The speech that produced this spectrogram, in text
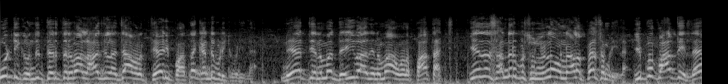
ஊட்டிக்கு வந்து தெரு தெருவா லாஜ் லாஜா அவளை தேடி பார்த்தா கண்டுபிடிக்க முடியல. நேத்து என்னமோ தெய்வாதீனமா அவங்கள பார்த்தாச்சு. ஏதோ சந்தர்ப்ப சூழ்நிலை உன்னால பேச முடியல. இப்ப பார்த்து இல்லை.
